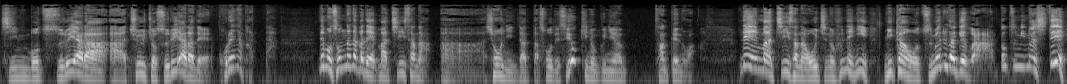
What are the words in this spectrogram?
沈没するやら、あ躊躇するやらで来れなかった。でもそんな中で、まあ小さな、あ商人だったそうですよ、紀ノ国屋さんっていうのは。で、まあ小さなお家の船にみかんを積めるだけわーっと積みまして、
